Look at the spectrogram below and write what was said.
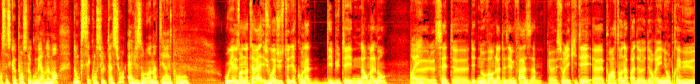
on sait ce que pense le gouvernement. Donc ces consultations, elles ont un intérêt pour vous? Oui, elles ont un intérêt. Je voudrais juste te dire qu'on a débuté normalement euh, le 7 euh, novembre, la deuxième phase euh, sur l'équité. Euh, pour l'instant, on n'a pas de, de, réunion prévue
